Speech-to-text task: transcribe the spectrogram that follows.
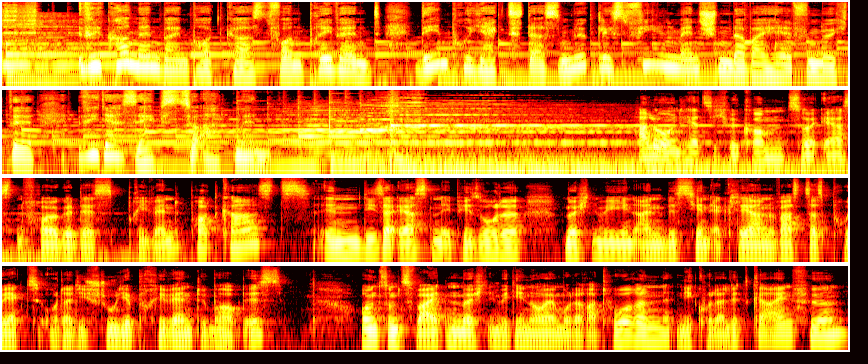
Willkommen beim Podcast von Prevent, dem Projekt, das möglichst vielen Menschen dabei helfen möchte, wieder selbst zu atmen. Hallo und herzlich willkommen zur ersten Folge des Prevent Podcasts. In dieser ersten Episode möchten wir Ihnen ein bisschen erklären, was das Projekt oder die Studie Prevent überhaupt ist. Und zum Zweiten möchten wir die neue Moderatorin Nicola Littke einführen,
